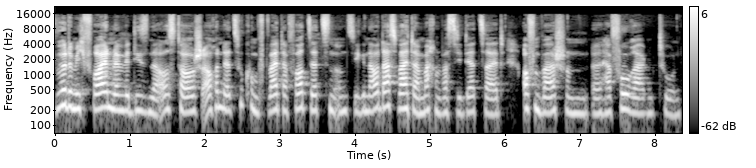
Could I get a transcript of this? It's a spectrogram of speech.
würde mich freuen, wenn wir diesen Austausch auch in der Zukunft weiter fortsetzen und Sie genau das weitermachen, was Sie derzeit offenbar schon äh, hervorragend tun.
